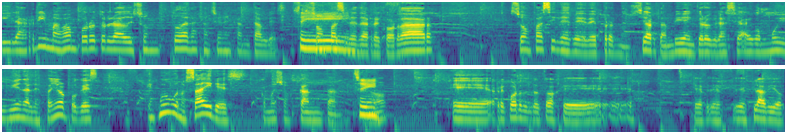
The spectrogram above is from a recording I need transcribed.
y las rimas van por otro lado y son todas las canciones cantables. Sí. Son fáciles de recordar, son fáciles de, de pronunciar también. Creo que le hace algo muy bien al español porque es, es muy Buenos Aires como ellos cantan. Sí. ¿no? Eh, recuerdo el tatuaje de, de- de- de Flavio.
